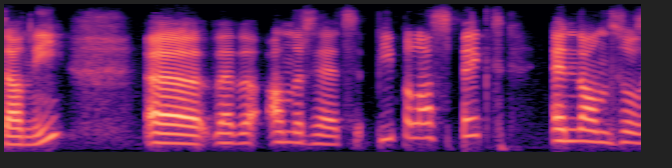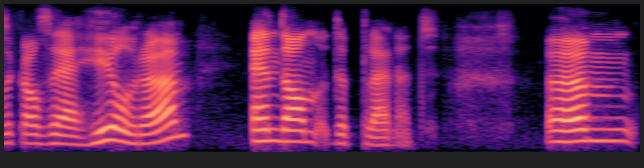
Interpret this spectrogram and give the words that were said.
Dat niet. Uh, we hebben anderzijds people aspect en dan, zoals ik al zei, heel ruim. En dan de planet. Um,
